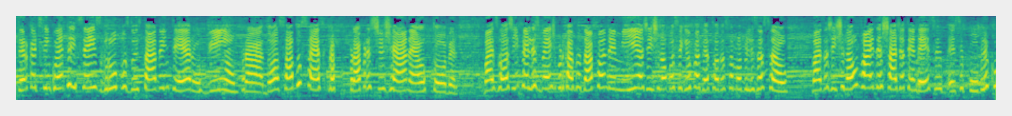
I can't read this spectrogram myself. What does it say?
cerca de 56 grupos do estado inteiro vinham pra, do, só do SESC para prestigiar né, Oktober. Mas hoje, infelizmente, por causa da pandemia, a gente não conseguiu fazer toda essa mobilização. Mas a gente não vai deixar de atender esse, esse público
